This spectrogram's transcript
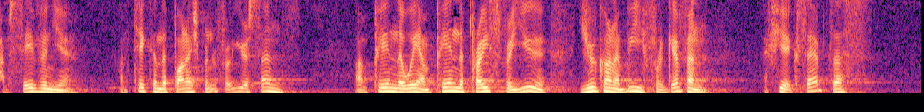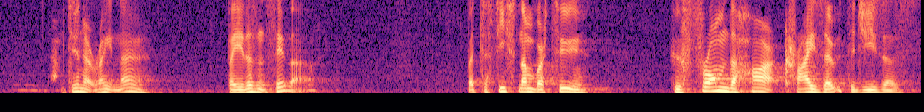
I'm saving you. I'm taking the punishment for your sins. I'm paying the way. I'm paying the price for you. You're going to be forgiven if you accept this. I'm doing it right now. But he doesn't say that. But to thief number two, who from the heart cries out to Jesus,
